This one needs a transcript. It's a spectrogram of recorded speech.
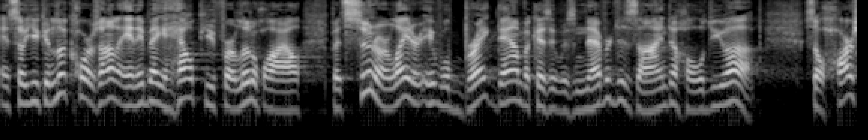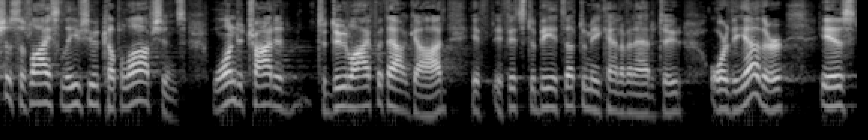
And so you can look horizontally and it may help you for a little while, but sooner or later it will break down because it was never designed to hold you up. So, harshness of life leaves you a couple options. One, to try to, to do life without God. If, if it's to be, it's up to me kind of an attitude. Or the other is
